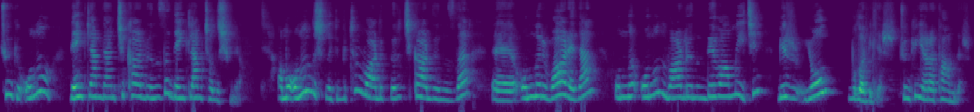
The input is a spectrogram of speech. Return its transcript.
Çünkü onu denklemden çıkardığınızda denklem çalışmıyor. Ama onun dışındaki bütün varlıkları çıkardığınızda e, onları var eden, onun, onun varlığının devamı için bir yol bulabilir. Çünkü yaratandır.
